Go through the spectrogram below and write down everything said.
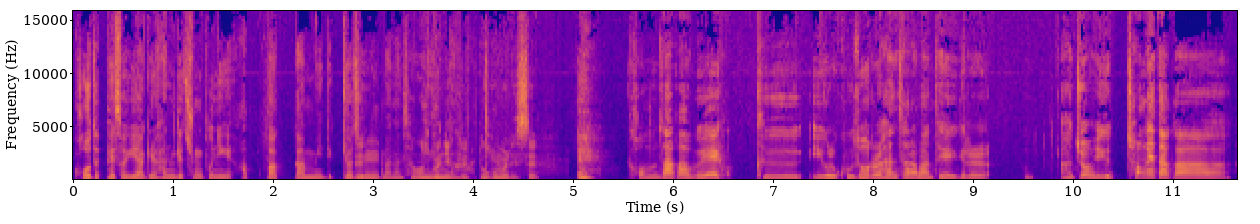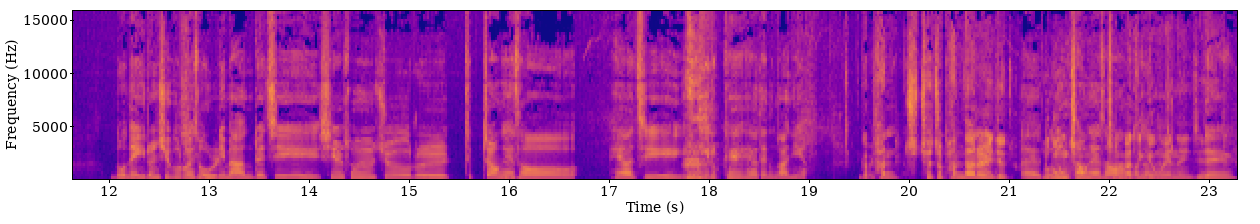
거듭해서 이야기를 하는 게 충분히 압박감이 느껴질 만한 상황이었던 이분이 것 그. 녹음을 했어요. 네. 검사가 왜 그 이걸 고소를 한 사람한테 얘기를 하죠? 이거 청에다가 너네 이런 식으로 해서 올리면 안 되지. 실소유주를 특정해서 해야지. 이렇게 해야 되는 거 아니에요? 그러니까 판, 최초 판단을 이제 네, 노동청 노동청에서 청한 같은. 경우에는 이제 네.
